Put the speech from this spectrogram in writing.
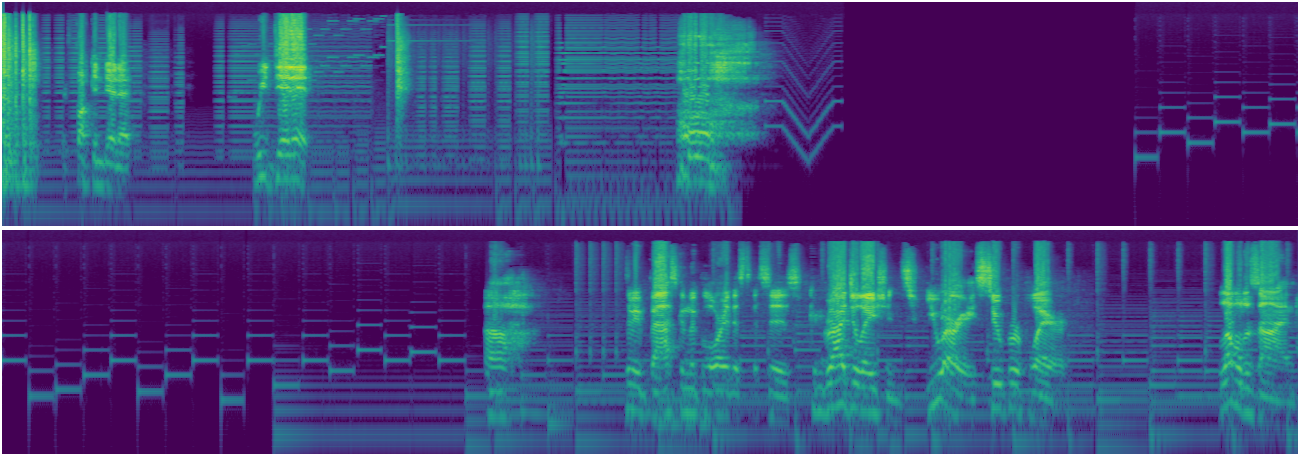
We fucking did it. We did it! Bask in the glory this this is. Congratulations, you are a super player. Level design,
